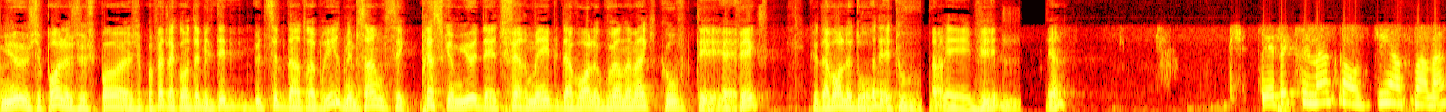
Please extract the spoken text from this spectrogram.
mieux, je sais pas, là, je sais pas, j'ai pas fait la comptabilité de deux types d'entreprises, mais il me semble que c'est presque mieux d'être fermé puis d'avoir le gouvernement qui couvre tes FX que d'avoir le droit d'être ouvert mais vide. Hein? C'est effectivement ce qu'on se dit en ce moment.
